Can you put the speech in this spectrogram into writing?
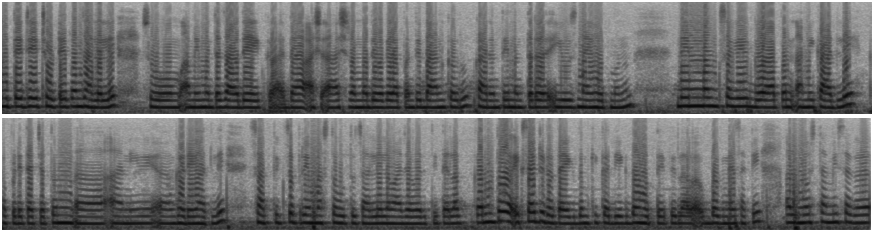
होते जे छोटे पण झालेले. सो आम्ही म्हणतो जाऊ दे एखाद्या आश आश्रममध्ये वगैरे आपण ते दान करू कारण ते नंतर यूज नाही होत म्हणून. देन मग सगळे ग- आपण आम्ही काढले कपडे त्याच्यातून आणि घडे घातले. सात्विकचं प्रेम मस्त होतो चाललेलं माझ्यावरती. त्याला कारण तो एक्सायटेड होता एकदम की कधी एकदा होते तिला बघण्यासाठी. ऑलमोस्ट आम्ही सगळं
